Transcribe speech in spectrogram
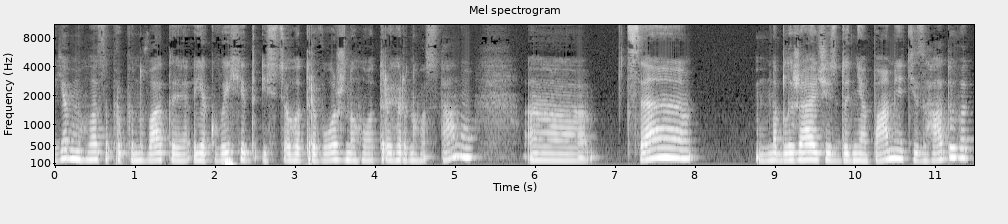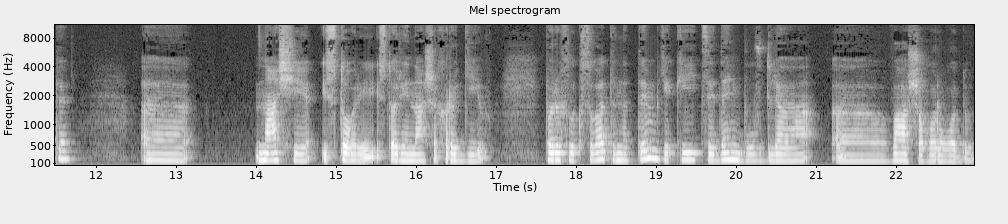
я б могла запропонувати як вихід із цього тривожного тригерного стану. Це, наближаючись до Дня пам'яті, згадувати наші історії, історії наших родів, порефлексувати над тим, який цей день був для е, вашого роду,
